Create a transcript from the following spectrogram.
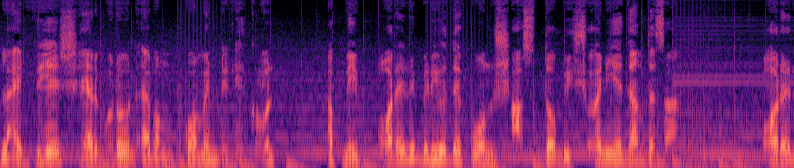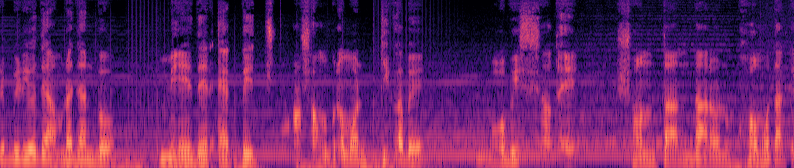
লাইক দিয়ে শেয়ার করুন এবং কমেন্টে লিখুন আপনি পরের ভিডিওতে কোন স্বাস্থ্য বিষয় নিয়ে জানতে চান? পরের ভিডিওতে আমরা জানব মেয়েদের একটি ছোট সংক্রমণ কীভাবে ভবিষ্যতে সন্তান ধারণ ক্ষমতাকে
